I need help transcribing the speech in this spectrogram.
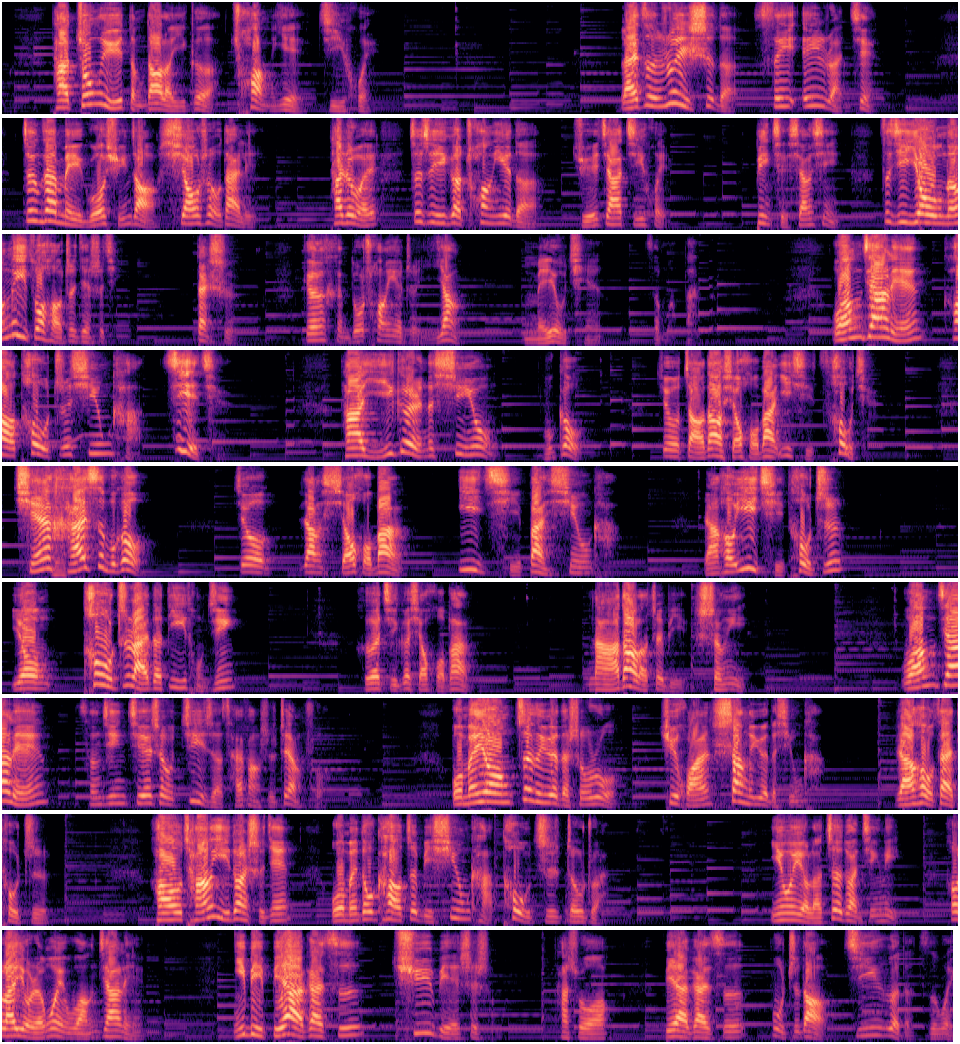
他终于等到了一个创业机会，来自瑞士的 CA 软件正在美国寻找销售代理，他认为这是一个创业的绝佳机会，并且相信自己有能力做好这件事情。但是，跟很多创业者一样，没有钱怎么办？王嘉莲靠透支信用卡借钱，他一个人的信用不够，就找到小伙伴一起凑钱，钱还是不够，就让小伙伴一起办信用卡，然后一起透支，用透支来的第一桶金，和几个小伙伴拿到了这笔生意。王嘉莲曾经接受记者采访时这样说：“我们用这个月的收入去还上个月的信用卡，然后再透支。好长一段时间，我们都靠这笔信用卡透支周转。因为有了这段经历，后来有人问王嘉莲：‘你比比尔盖茨区别是什么？’他说：‘比尔盖茨不知道饥饿的滋味。’”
